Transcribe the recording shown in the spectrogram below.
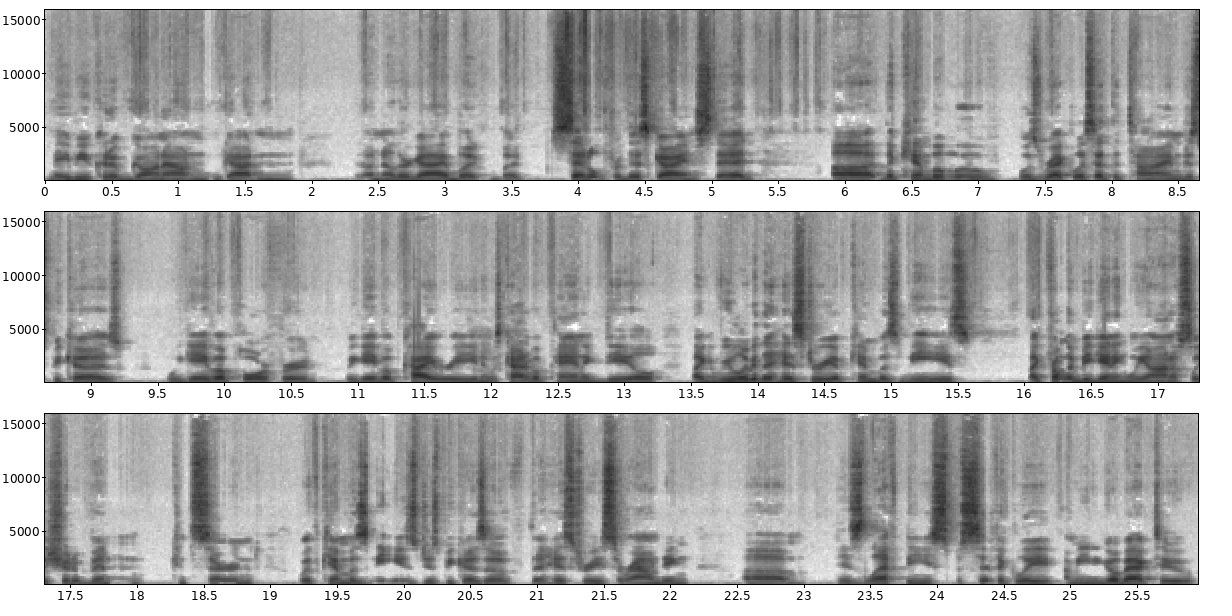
maybe you could have gone out and gotten another guy, but but settled for this guy instead. Uh, the Kemba move was reckless at the time just because we gave up Horford, we gave up Kyrie, and it was kind of a panic deal. Like if you look at the history of Kemba's knees, like from the beginning, we honestly should have been concerned with Kemba's knees just because of the history surrounding um, his left knee specifically. I mean, you go back to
